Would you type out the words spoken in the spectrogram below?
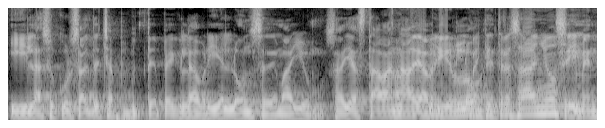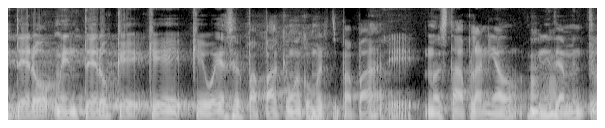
y la sucursal de Chapultepec la abrí el 11 de mayo. O sea, ya estaba nada de abrirlo. 23 años. Sí, me entero, me entero que, que, que, voy a ser papá, que me voy a convertir papá. Eh, no estaba planeado, definitivamente.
